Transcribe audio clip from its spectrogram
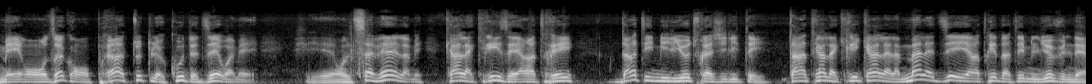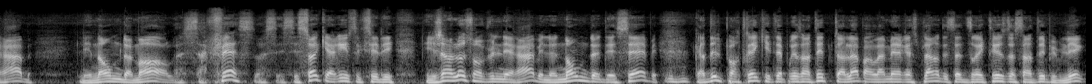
Mais on dirait qu'on prend tout le coup de dire, ouais, mais on le savait, là, mais quand la crise est entrée dans tes milieux de fragilité, quand la, crise, quand la, maladie est entrée dans tes milieux vulnérables, les nombres de morts, ça fesse. C'est ça qui arrive, c'est que les, les gens-là sont vulnérables et le nombre de décès. Mm-hmm. Regardez le portrait qui était présenté tout à l'heure par la maire Esplante et sa directrice de santé publique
